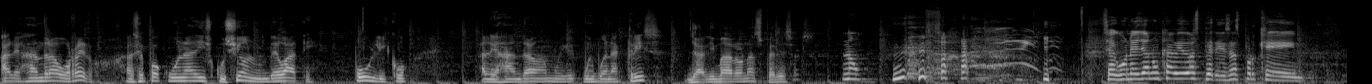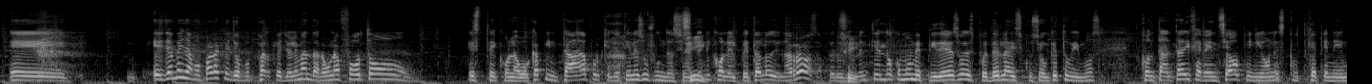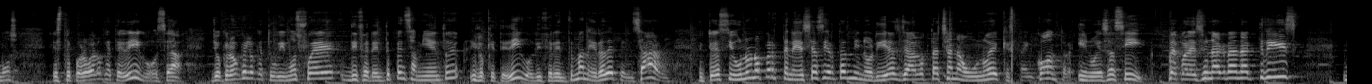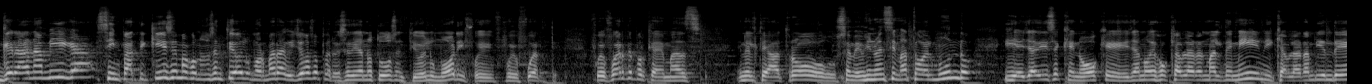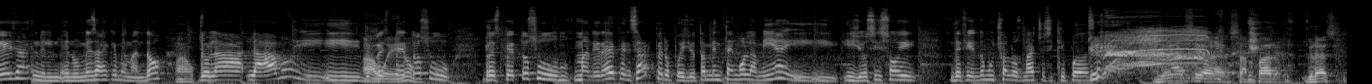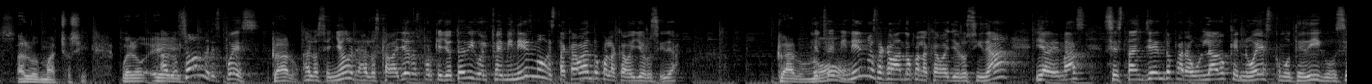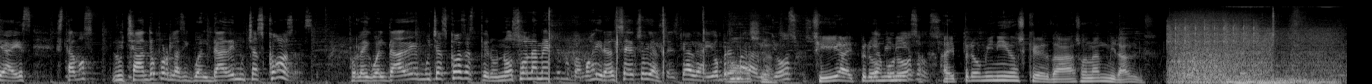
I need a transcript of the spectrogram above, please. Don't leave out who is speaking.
Speaker 1: Alejandra Borrero. Hace poco una discusión, un debate público. Alejandra, muy, muy buena actriz.
Speaker 2: ¿Ya limaron asperezas?
Speaker 3: No. Según ella nunca ha habido asperezas porque eh, ella me llamó para que yo para que yo le mandara una foto este, con la boca pintada porque ella tiene su fundación
Speaker 1: Sí.
Speaker 3: con el pétalo de una rosa, pero
Speaker 1: Sí.
Speaker 3: yo no entiendo cómo me pide eso después de la discusión que tuvimos con tanta diferencia de opiniones que, que tenemos, este, por lo que te digo, o sea, yo creo que lo que tuvimos fue diferente pensamiento y lo que te digo, diferente manera de pensar. Entonces, si uno no pertenece a ciertas minorías, ya lo tachan a uno de que está en contra, y no es así. Me parece una gran actriz, gran amiga, simpatiquísima, con un sentido del humor maravilloso, pero ese día no tuvo sentido del humor y fue, fue fuerte. Fue fuerte porque además en el teatro se me vino encima todo el mundo y ella dice que no, que ella no dejó que hablaran mal de mí ni que hablaran bien de ella en, el- en un mensaje que me mandó.
Speaker 1: Ah.
Speaker 3: Yo la, la amo y, y
Speaker 1: Ah,
Speaker 3: respeto,
Speaker 1: bueno.
Speaker 3: su, respeto su manera de pensar, pero pues yo también tengo la mía y, y- y yo sí soy, defiendo mucho a los machos y qué puedo hacer.
Speaker 2: Gracias, Amparo. Gracias.
Speaker 1: A los machos, sí. Bueno,
Speaker 3: A
Speaker 1: eh,
Speaker 3: los hombres, pues.
Speaker 1: claro.
Speaker 3: A los señores, a los caballeros, porque yo te digo, el feminismo está acabando con la caballerosidad.
Speaker 1: Claro, no.
Speaker 3: El feminismo está acabando con la caballerosidad y además se están yendo para un lado que no es, como te digo, o sea, es estamos luchando por la igualdad de muchas cosas, por la igualdad de muchas cosas, pero no solamente nos vamos a ir al sexo y al sexo, hay hombres
Speaker 1: No,
Speaker 3: maravillosos.
Speaker 1: Sí, hay
Speaker 3: y
Speaker 1: promini-
Speaker 3: amorosos.
Speaker 1: hay prominidos que de verdad son admirables.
